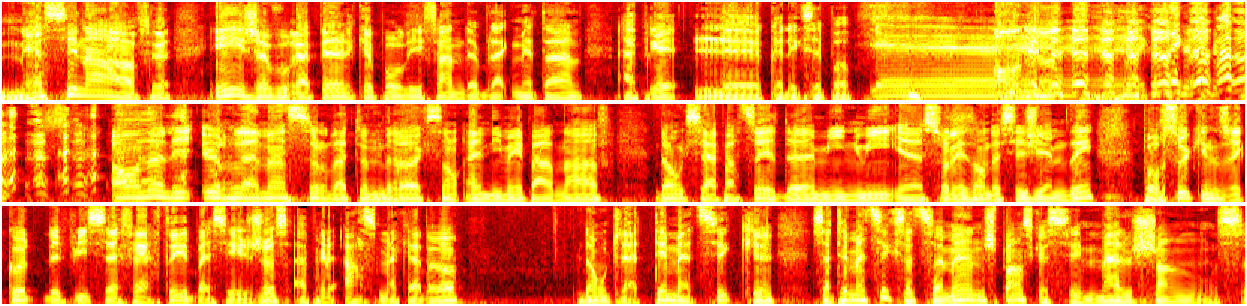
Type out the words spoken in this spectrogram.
Merci Nafre. Et je vous rappelle que pour les fans de black metal, après le Codex Le... on a les hurlements sur la toundra qui sont animés par Nafre. Donc c'est à partir de minuit euh, sur les ondes de CGMD. Pour ceux qui nous écoutent depuis CFRT, ben c'est juste après Ars Macabra. Donc la thématique, euh, sa thématique cette semaine, je pense que c'est malchance.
